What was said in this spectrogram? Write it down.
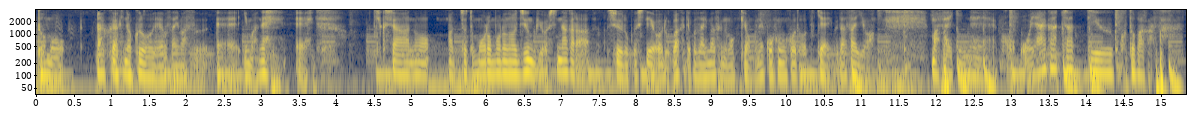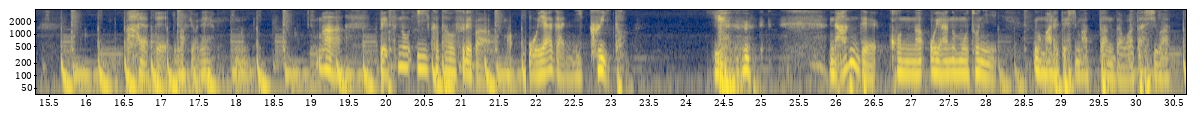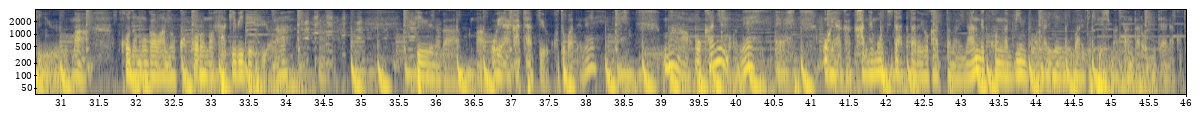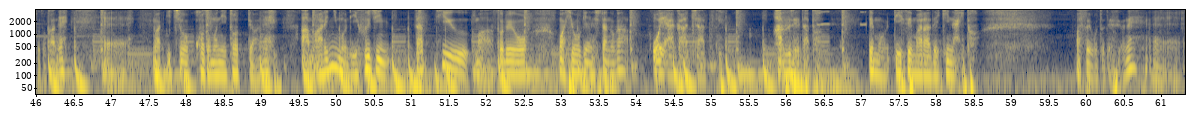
どうも落書きの苦労でございます、えー、今ね、えー、畜舎の、まあ、ちょっともろもろの準備をしながら収録しておるわけでございますけども今日もね5分ほどお付き合いくださいよ。まあ最近ねこう親ガチャっていう言葉がさ流行っていますよね、うん、まあ別の言い方をすれば、まあ、親が憎いというなんでこんな親のもとに生まれてしまったんだ私はっていうまあ子供側の心の叫びですよな、うん、っていうのが、まあ、親ガチャという言葉でね。まあ他にもね、え、親が金持ちだったらよかったのになんでこんな貧乏な家に生まれてきてしまったんだろうみたいなこととかね、えー、まあ、一応子供にとってはねあまりにも理不尽だっていう、まあ、それを、ま、表現したのが親ガチャって外れたと。でもリセマラできないと、まあ、そういうことですよね、え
